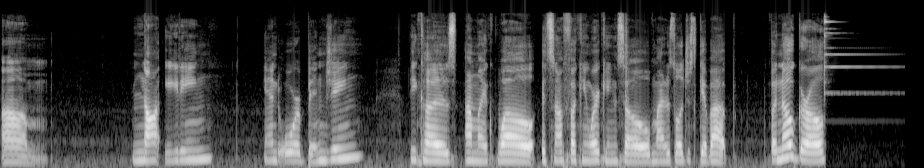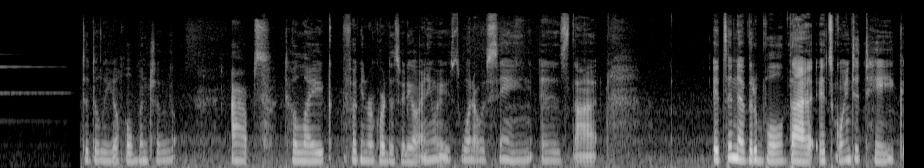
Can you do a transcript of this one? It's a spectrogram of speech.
um not eating and or binging because I'm like, well, it's not fucking working, so might as well just give up. But no, girl. To delete a whole bunch of apps to like fucking record this video. Anyways, what I was saying is that it's inevitable that it's going to take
